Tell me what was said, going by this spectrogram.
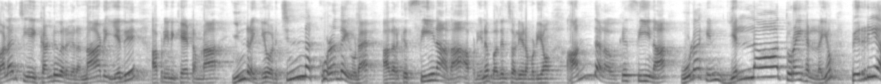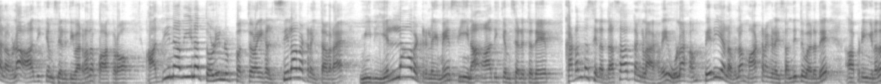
வளர்ச்சியை கண்டு வருகிற நாடு எது அப்படின்னு கேட்டோம்னா இன்றைக்கு ஒரு சின்ன குழந்தையோட அதற்கு சீனா தான் அப்படின்னு பதில் சொல்லிட முடியும். அந்த அளவுக்கு சீனா உலகின் எல்லா துறைகள்லையும் பெரிய அளவில் ஆதிக்கம் செலுத்தி வர்றதை பார்க்குறோம். அதிநவீன தொழில்நுட்ப துறைகள் சிலவற்றை தவிர மீதி எல்லாவற்றிலையுமே சீனா ஆதிக்கம் செலுத்துது. கடந்த சில தசாப்தங்களாகவே உலகம் பெரிய அளவில் மாற்றங்களை சந்தித்து வருது. அப்படிங்கிறத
